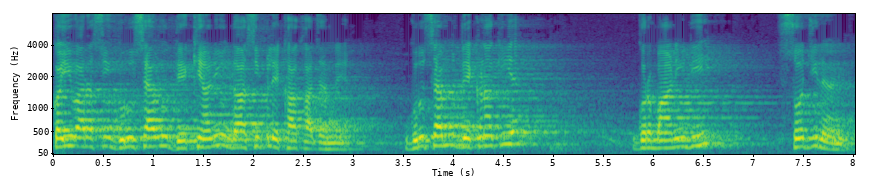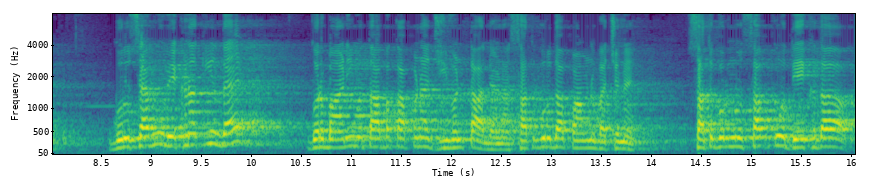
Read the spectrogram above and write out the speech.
ਕਈ ਵਾਰ ਅਸੀਂ ਗੁਰੂ ਸਾਹਿਬ ਨੂੰ ਦੇਖਿਆ ਨਹੀਂ ਹੁੰਦਾ, ਅਸੀਂ ਭੁਲੇਖਾ ਖਾ ਜਾਂਦੇ ਆ ਗੁਰੂ ਸਾਹਿਬ ਨੂੰ ਦੇਖਣਾ ਕੀ ਹੈ? ਗੁਰਬਾਣੀ ਦੀ ਸੋਝੀ ਲੈਣੀ। ਗੁਰੂ ਸਾਹਿਬ ਨੂੰ ਵੇਖਣਾ ਕੀ ਹੁੰਦਾ ਹੈ? ਗੁਰਬਾਣੀ ਮੁਤਾਬਕ ਆਪਣਾ ਜੀਵਨ ਢਾਲ ਲੈਣਾ। ਸਤਿਗੁਰੂ ਦਾ ਪਾਵਨ ਬਚਨ ਹੈ। ਸਤਿਗੁਰੂ ਨੂੰ ਸਭ ਕੋ ਦੇਖਦਾ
